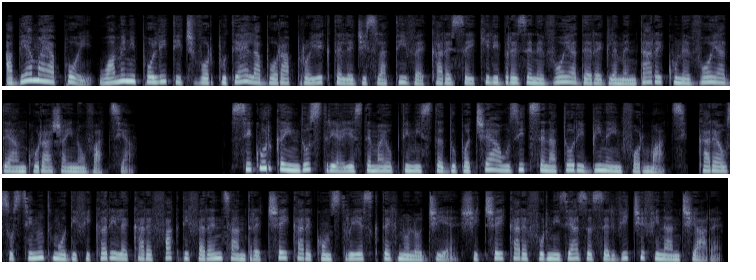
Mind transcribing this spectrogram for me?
Abia mai apoi, oamenii politici vor putea elabora proiecte legislative care să echilibreze nevoia de reglementare cu nevoia de a încuraja inovația. Sigur că industria este mai optimistă după ce a auzit senatorii bine informați, care au susținut modificările care fac diferența între cei care construiesc tehnologie și cei care furnizează servicii financiare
